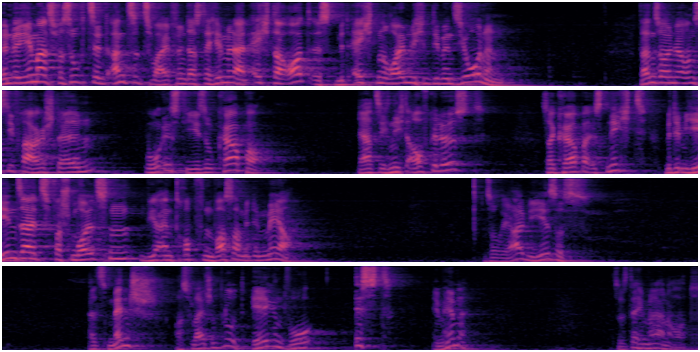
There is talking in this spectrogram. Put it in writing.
wenn wir jemals versucht sind anzuzweifeln, dass der Himmel ein echter Ort ist mit echten räumlichen Dimensionen, dann sollen wir uns die Frage stellen, wo ist Jesu Körper? Er hat sich nicht aufgelöst. Sein Körper ist nicht mit dem Jenseits verschmolzen wie ein Tropfen Wasser mit dem Meer. So real wie Jesus. Als Mensch aus Fleisch und Blut irgendwo ist im Himmel. So ist der Himmel ein Ort.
